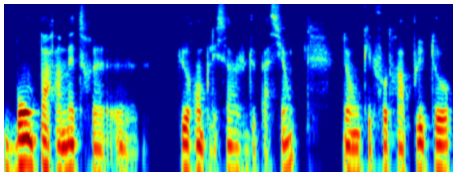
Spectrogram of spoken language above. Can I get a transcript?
bon paramètre euh, du remplissage du patient. Donc il faudra plutôt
